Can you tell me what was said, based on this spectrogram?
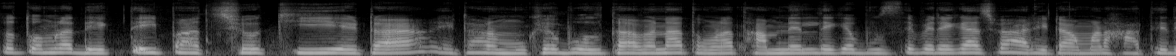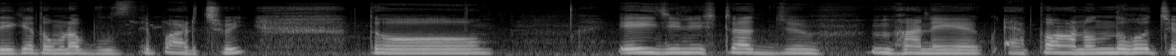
তো তোমরা দেখতেই পাচ্ছ কি এটা? এটা আর মুখে বলতে হবে না। তোমরা থামনেল দেখে বুঝতে পেরে গেছো আর এটা আমার হাতে দেখে তোমরা বুঝতে পারছোই। তো এই জিনিসটা মানে এত আনন্দ হচ্ছে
